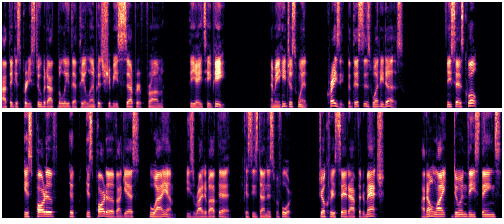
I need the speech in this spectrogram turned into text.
I think it's pretty stupid. I believe that the Olympics should be separate from the ATP. I mean, he just went crazy, but this is what he does. He says, quote, it's part of is part of, I guess, who I am. He's right about that because he's done this before. Djokovic said after the match, I don't like doing these things.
